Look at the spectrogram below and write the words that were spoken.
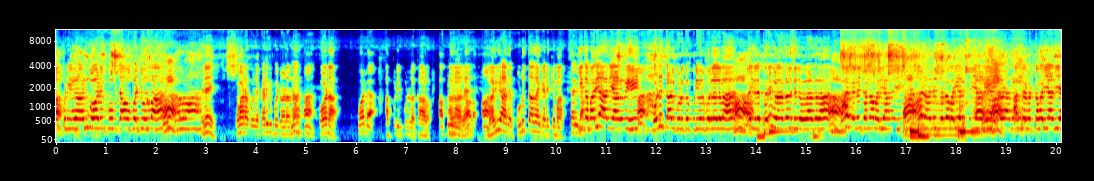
அப்படின்னு அன்போடு கூப்பிட்டு அவன் போயிட்டு வருவான். இல்லே வாடா கொஞ்சம் கடைக்கு போயிட்டு வாடான்னா. போடா போட்டா? அப்படிக்குள்ள காலம். அதனால. மரியாதை கொடுத்தாதான் கிடைக்குமா. இந்த மரியாதையானது கொடுத்தால் கொடுக்கக்கூடிய ஒரு பொருள் அல்லவா? இதுல பெரியவங்களா இருந்தாலும் சின்னவங்களா இருந்தாலும் சொன்னா மரியாதை. ஆடான்னு சொன்னா மரியாதை கிடையாது. அப்பேற்பட்ட மரியாதைய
